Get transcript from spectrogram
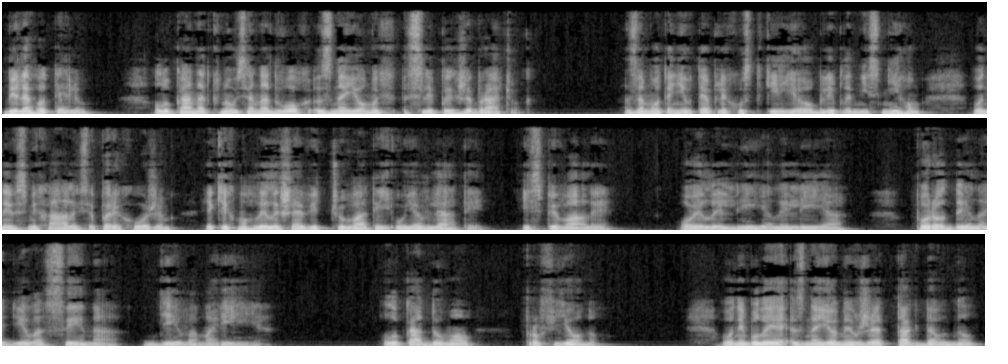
Біля готелю Лука наткнувся на двох знайомих сліпих жебрачок. Замотані в теплі хустки й обліплені снігом, вони всміхалися перехожим, яких могли лише відчувати й уявляти, і співали Ой Лилія, Лилія, породила діва сина, Діва Марія. Лука думав про Фйону. Вони були знайомі вже так давно.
